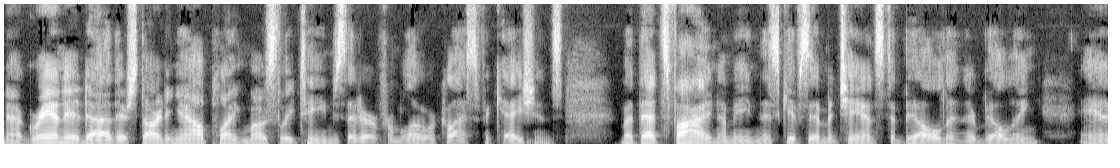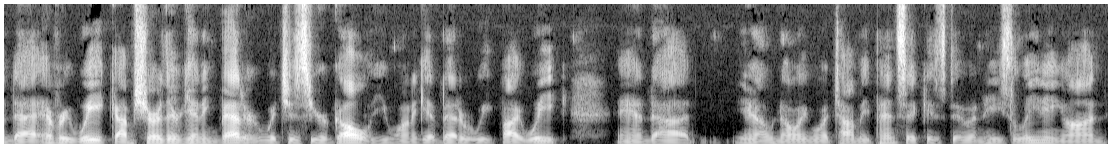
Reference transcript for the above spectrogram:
Now, granted, uh, they're starting out playing mostly teams that are from lower classifications, but that's fine. I mean, this gives them a chance to build, and they're building and uh, every week, I'm sure they're getting better, which is your goal. You want to get better week by week. And, uh, you know, knowing what Tommy Psencik is doing, he's leaning on,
